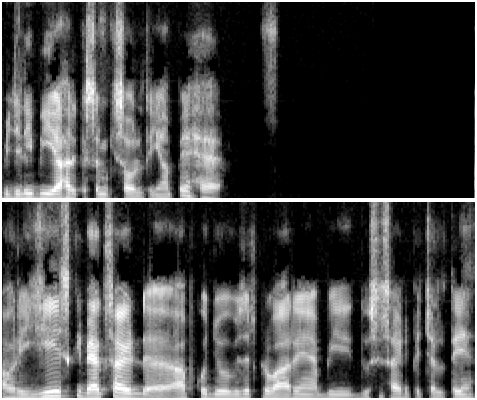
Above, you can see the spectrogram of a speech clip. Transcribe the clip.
बिजली भी है, हर किस्म की सहूलत यहाँ पे है। और ये इसकी बैक साइड आपको जो विज़िट करवा रहे हैं, अभी दूसरी साइड पे चलते हैं।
